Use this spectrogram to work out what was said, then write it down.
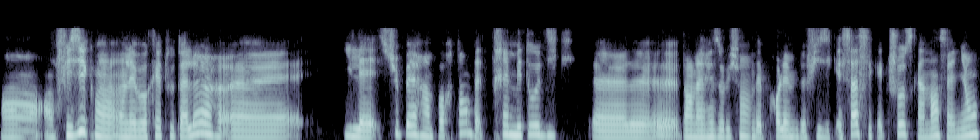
En, physique, on, l'évoquait tout à l'heure, euh, il est super important d'être très méthodique euh, dans la résolution des problèmes de physique. Et ça, c'est quelque chose qu'un enseignant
